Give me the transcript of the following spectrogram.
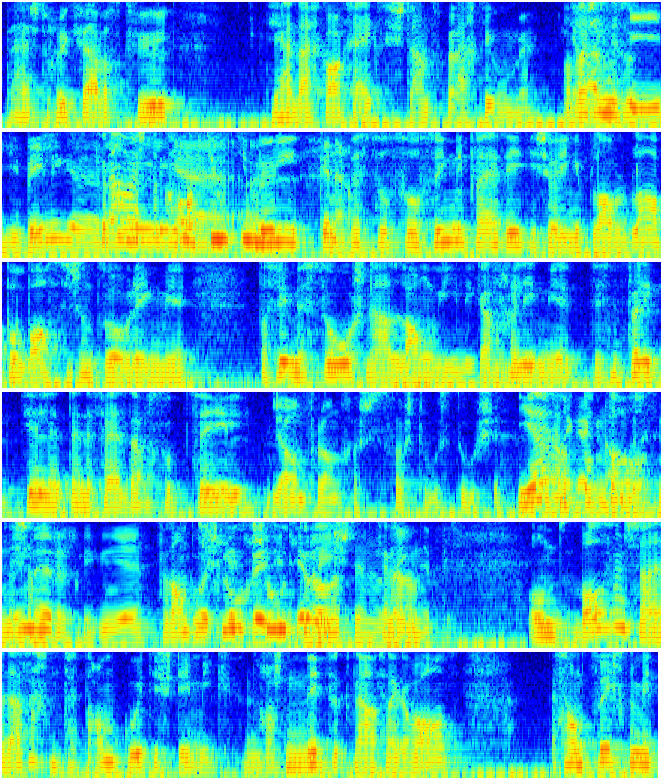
da hast du wirklich einfach das Gefühl, die haben eigentlich gar keine Existenzberechtigung mehr. Also ja, weißt irgendwie die, die billigen... Genau, weißt du, so Call of Duty Müll, Äh, genau. Weißt du, so, so Singleplayer-Red ist ja irgendwie bla bla bla, bombastisch und so, aber irgendwie das wird mir so schnell langweilig. Einfach weil irgendwie, das sind völlig, die, denen fehlt einfach so Seele. Ja, und vor allem kannst du es fast austauschen. Ja, total. Es sind Das immer irgendwie verdammte Schluchshooter, oder? Terroristen oder, Genau. irgendetwas. Und Wolfenstein hat einfach eine verdammt gute Stimmung. Du kannst nicht so genau sagen, was. Es hängt sicher damit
